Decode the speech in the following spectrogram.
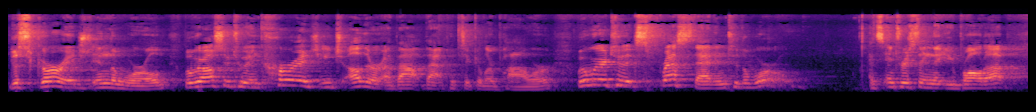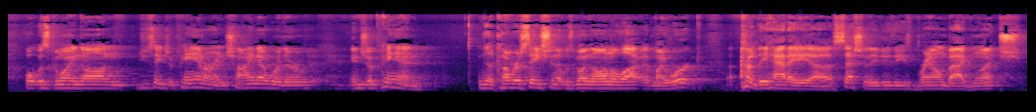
discouraged in the world, but we're also to encourage each other about that particular power, but we're to express that into the world. It's interesting that you brought up what was going on, did you say Japan or in China, where they're in Japan? The conversation that was going on a lot at my work, they had a uh, session, they do these brown bag lunch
